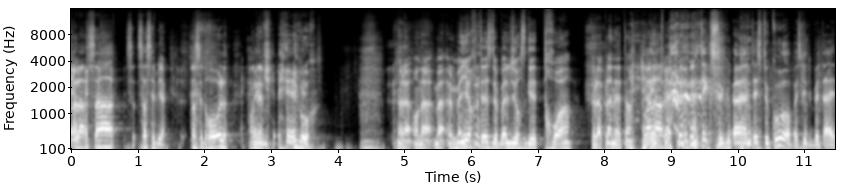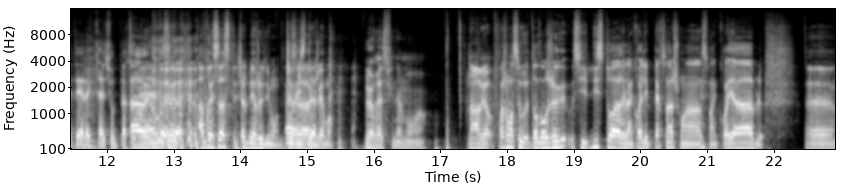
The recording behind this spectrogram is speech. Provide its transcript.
voilà, ça, ça, ça, c'est bien. Ça, c'est drôle. On aime. Humour. Voilà, on a bah, le meilleur test de Baldur's Gate 3 de la planète. hein. Voilà. un, texte, un test court, parce que tu peux t'arrêter à la création de Ah ouais, personnages. Après ça, c'était déjà le meilleur jeu du monde. Done. clairement. Le reste finalement. hein. Non, mais franchement, dans, dans le jeu aussi, l'histoire est incroyable, les personnages sont, sont incroyables. Euh,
